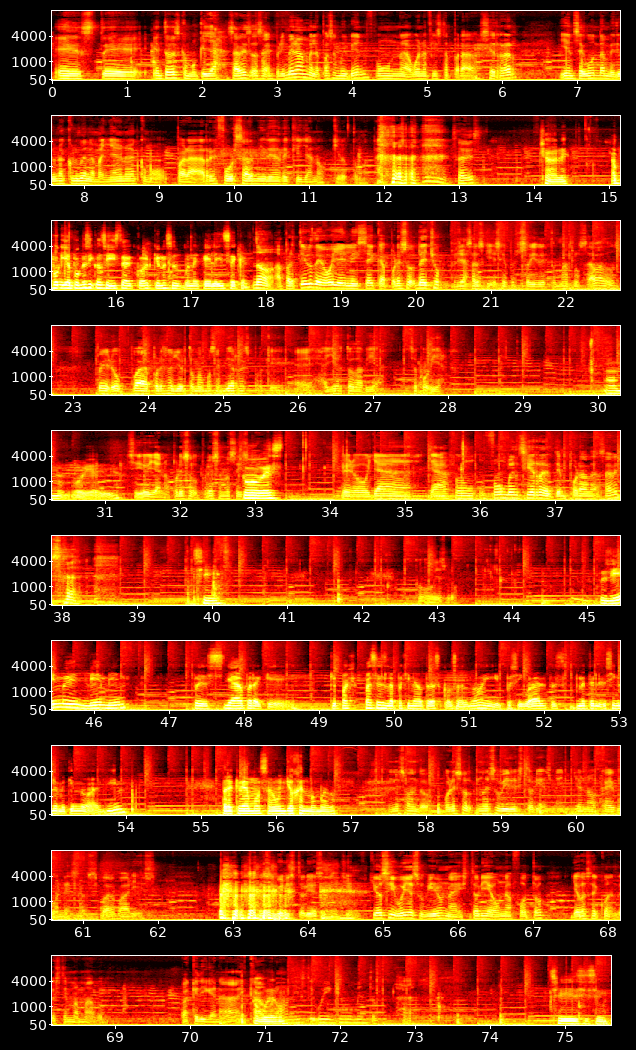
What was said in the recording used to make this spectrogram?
Este, entonces como que ya, ¿sabes? O sea, en primera me la pasé muy bien, fue una buena fiesta para cerrar. Y en segunda me dio una cruda en la mañana como para reforzar mi idea de que ya no quiero tomar. ¿Sabes? Chale. ¿A poco, ¿Y a poco sí conseguiste alcohol? ¿Que no se supone que hay ley seca? No, a partir de hoy hay ley seca. Por eso, de hecho, pues ya sabes que yo siempre soy de tomar los sábados. Pero por eso ayer tomamos en viernes, porque eh, ayer todavía se podía. Oh, voy a ir. Sí, o ya no, por eso, por eso no sé. ¿Cómo ves? Pero ya, ya fue un, fue un buen cierre de temporada, ¿sabes? sí. ¿Cómo ves, bro? Pues bien, güey, bien, bien. Pues ya para que, que pases la página a otras cosas, ¿no? Y pues igual, pues métele, sigue metiendo al gym. Para que veamos a un Johan mamado en eso ando. Por eso no he subido historias, man. Yo no caigo en esas barbaries. De subir historias en el gym. Yo si voy a subir una historia o una foto, ya va a ser cuando esté mamado. Para que digan, ay, ah, cabrón, este güey en qué momento? Sí, sí, sí.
